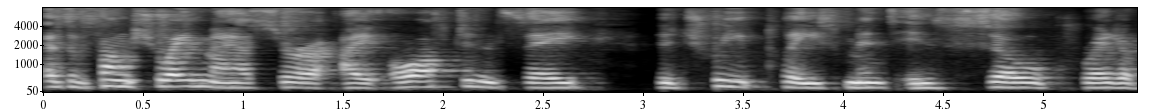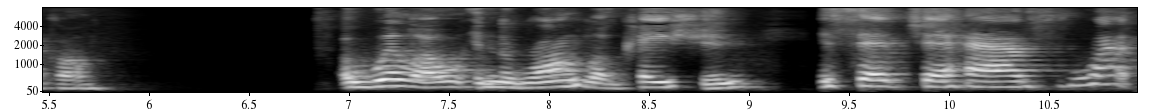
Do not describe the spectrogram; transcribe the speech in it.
As a feng shui master, I often say the tree placement is so critical. A willow in the wrong location is said to have what?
